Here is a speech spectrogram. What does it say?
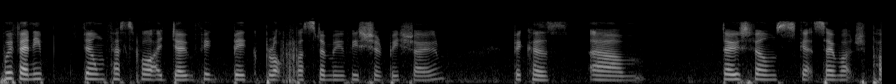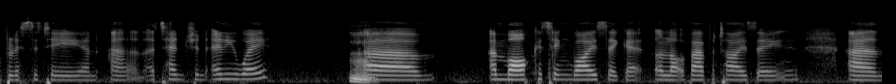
with any film festival, I don't think big blockbuster movies should be shown because um, those films get so much publicity and, and attention anyway. Hmm. Um, and marketing wise, they get a lot of advertising, and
